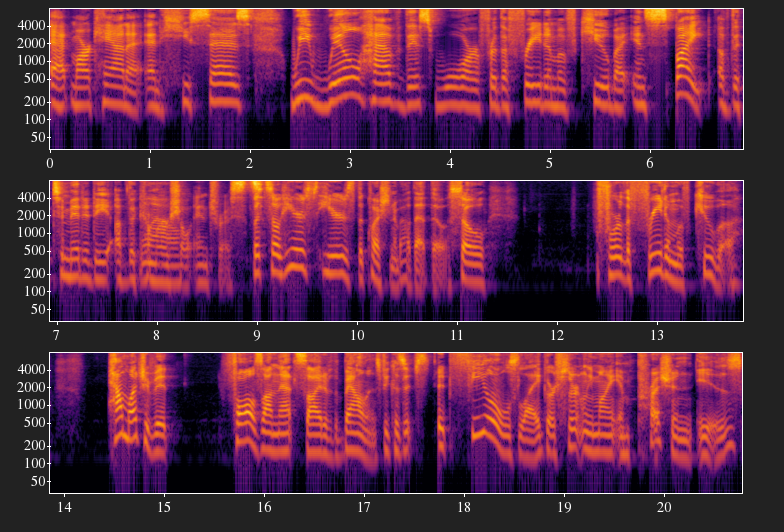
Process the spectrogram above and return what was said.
at Mark Hanna, and he says, We will have this war for the freedom of Cuba in spite of the timidity of the commercial wow. interests. But so here's here's the question about that though. So for the freedom of Cuba, how much of it falls on that side of the balance? Because it's it feels like, or certainly my impression is,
